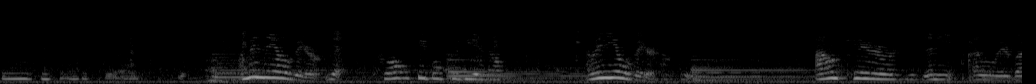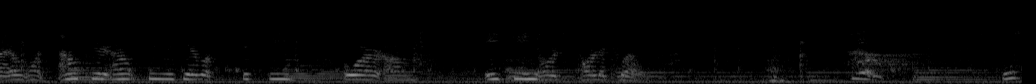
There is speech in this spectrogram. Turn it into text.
Please, someone just? Yes. I'm in the elevator. Yes. 12 people could be enough. I'm in the elevator. I don't care if there's any elevator, but I don't want. I don't care. I don't usually care about 60 or um 18 or or the 12. Just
